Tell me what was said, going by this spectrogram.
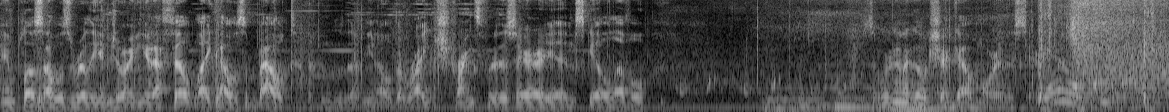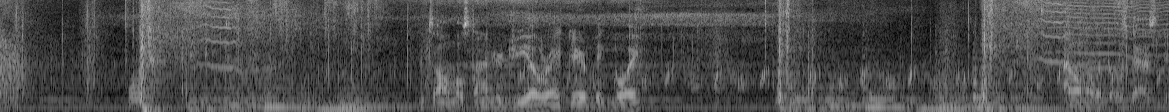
And plus, I was really enjoying it. I felt like I was about, the, you know, the right strength for this area and skill level. So we're gonna go check out more of this area. It's almost 100 geo right there, big boy. I don't know what those guys do.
